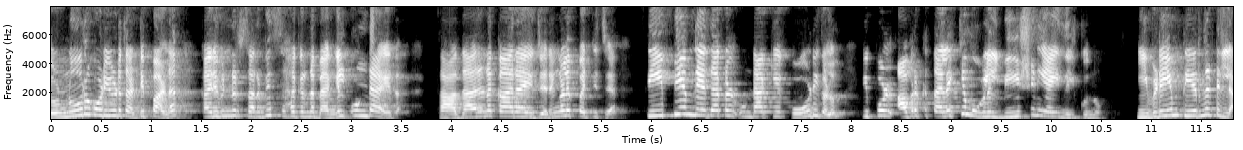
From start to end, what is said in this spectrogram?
തൊണ്ണൂറ് കോടിയുടെ തട്ടിപ്പാണ് കരുവന്നൂർ സർവീസ് സഹകരണ ബാങ്കിൽ ഉണ്ടായത്. സാധാരണക്കാരായ ജനങ്ങളെ പറ്റിച്ച് സി പി എം നേതാക്കൾ ഉണ്ടാക്കിയ കോടികളും ഇപ്പോൾ അവർക്ക് തലയ്ക്ക് മുകളിൽ ഭീഷണിയായി നിൽക്കുന്നു. ഇവിടെയും തീർന്നിട്ടില്ല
